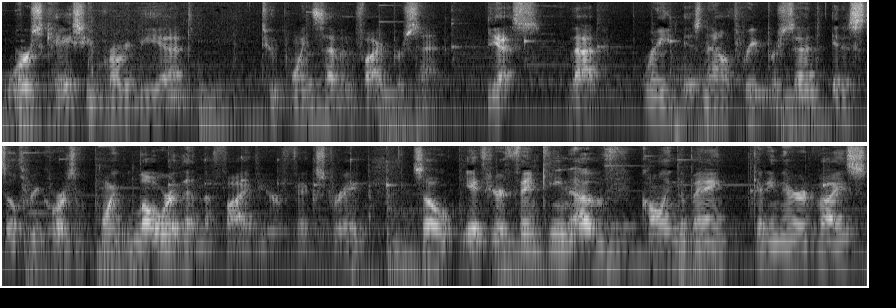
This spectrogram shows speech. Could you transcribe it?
worst case you'd probably be at 2.75%. Yes, that rate is now 3%. It is still three quarters of a point lower than the five-year fixed rate. So if you're thinking of calling the bank, getting their advice,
